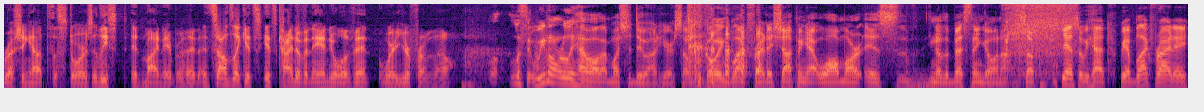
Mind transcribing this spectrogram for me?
rushing out to the stores. At least in my neighborhood. It sounds like it's it's kind of an annual event where you're from, though. Listen, we don't really have all that much to do out here, so going Black Friday shopping at Walmart is, you know, the best thing going on. So yeah, so we had we had Black Friday,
